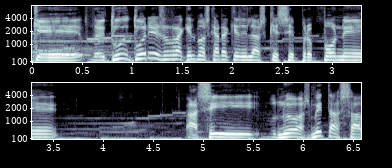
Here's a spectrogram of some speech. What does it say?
Que eh, tú, tú eres Raquel Mascara que de las que se propone así nuevas metas a,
